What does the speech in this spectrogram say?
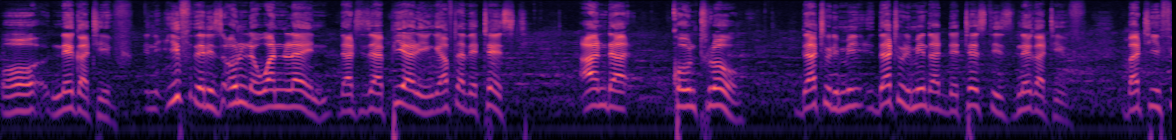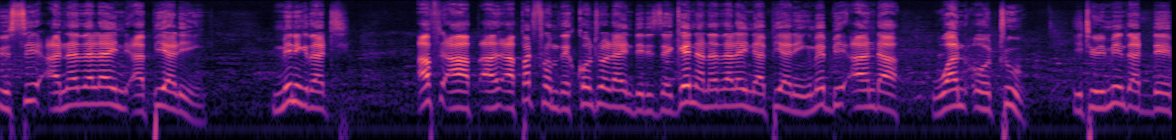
or negative. And if there is only one line that is appearing after the test under control, that will mean that will mean that the test is negative. But if you see another line appearing, meaning that after uh, uh, apart from the control line, there is again another line appearing, maybe under one or two. It will mean that the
